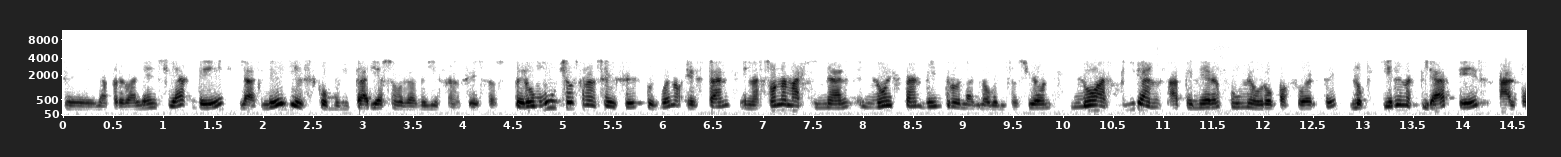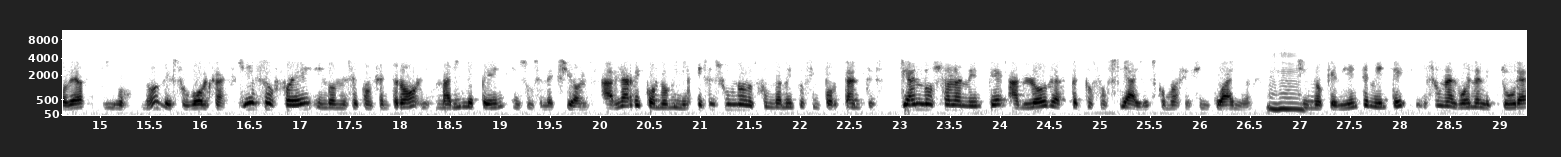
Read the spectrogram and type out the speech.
eh, la prevalencia de las leyes comunitarias sobre las leyes francesas. Pero muchos franceses, pues bueno, están en la zona marginal, no están dentro de la globalización, no aspiran a tener una Europa fuerte, lo que quieren aspirar es al poder ¿no? De su bolsa. Y eso fue en donde se concentró Marine Le Pen en sus elecciones. Hablar de economía, ese es uno de los fundamentos importantes. Ya no solamente habló de aspectos sociales como hace cinco años, sino que evidentemente hizo una buena lectura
